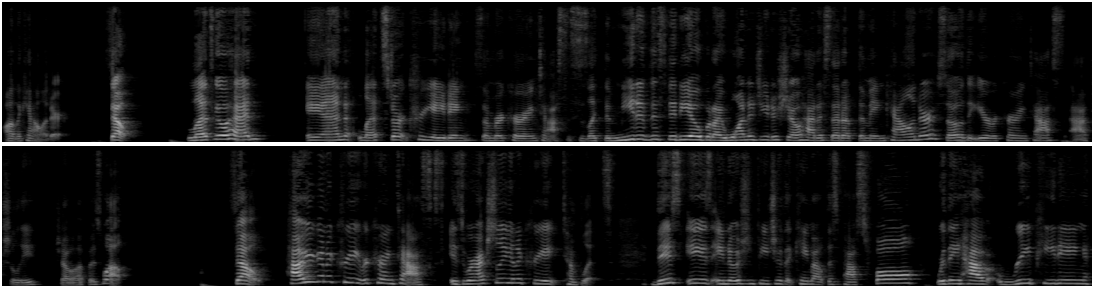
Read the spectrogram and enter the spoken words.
on the calendar. So let's go ahead and let's start creating some recurring tasks. This is like the meat of this video, but I wanted you to show how to set up the main calendar so that your recurring tasks actually show up as well. So how you're going to create recurring tasks is we're actually going to create templates. This is a Notion feature that came out this past fall where they have repeating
